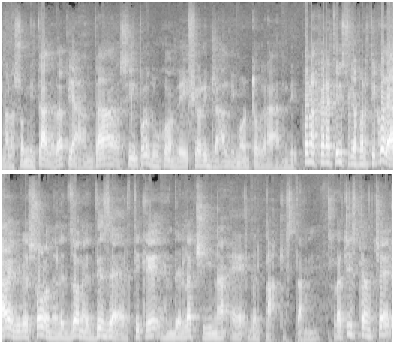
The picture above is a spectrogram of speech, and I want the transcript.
alla sommità della pianta si producono dei fiori gialli molto grandi. Una caratteristica particolare vive solo nelle zone desertiche della Cina e del Pakistan. La cistancea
